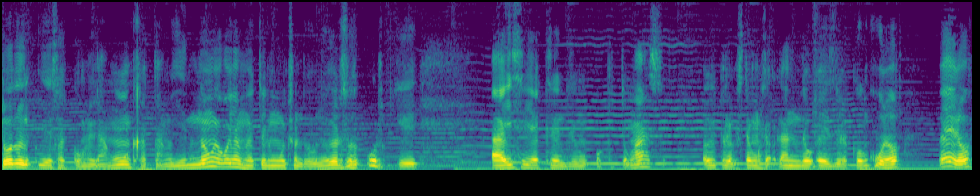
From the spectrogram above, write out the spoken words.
todo empieza con la monja también. No me voy a meter mucho en los universos porque ahí se ya extiende un poquito más. Ahorita lo que estamos hablando es del conjuro. Pero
